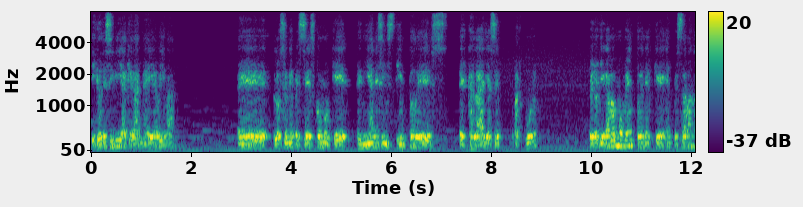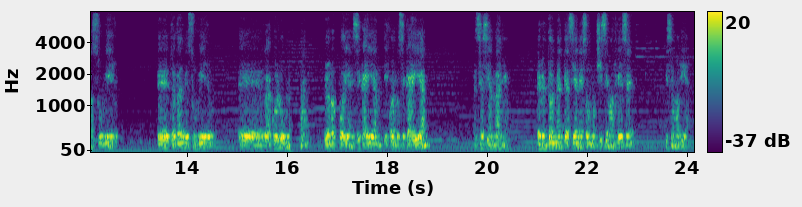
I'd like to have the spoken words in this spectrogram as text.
y yo decidía quedarme ahí arriba, eh, los NPCs como que tenían ese instinto de escalar y hacer parkour, pero llegaba un momento en el que empezaban a subir, eh, tratar de subir eh, la columna, pero no podían y se caían, y cuando se caían, se hacían daño. Eventualmente hacían eso muchísimas veces y se morían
